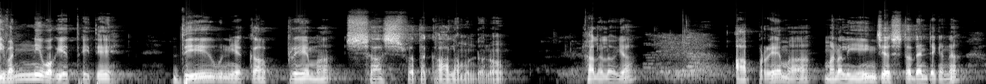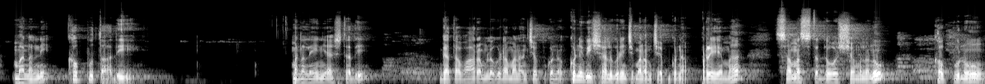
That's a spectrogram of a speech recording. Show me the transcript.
ఇవన్నీ ఒక ఎత్తు అయితే దేవుని యొక్క ప్రేమ శాశ్వత కాలముండును. హలలోయ ఆ ప్రేమ మనల్ని ఏం చేస్తుందంటే కన్నా మనల్ని కప్పుతుంది. మనల్ని ఏం చేస్తుంది? గత వారంలో కూడా మనం చెప్పుకున్నాం కొన్ని విషయాల గురించి మనం చెప్పుకున్నాం ప్రేమ సమస్త దోషములను కప్పును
